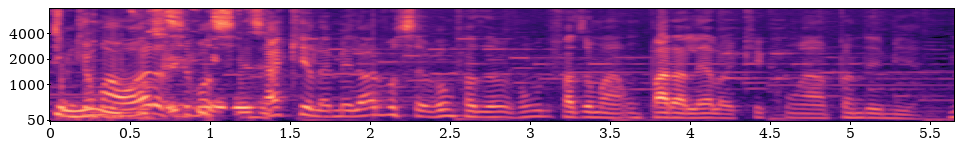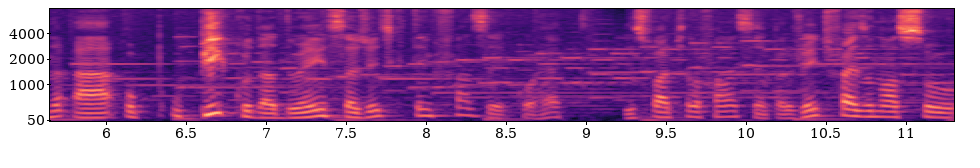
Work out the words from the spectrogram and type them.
Sim, Porque uma hora, se você. É aquilo, é melhor você. Vamos fazer, vamos fazer uma- um paralelo aqui com a pandemia. A- o, o pico da doença, a gente que tem que fazer, correto? Isso a Atila fala sempre. A gente faz o nosso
